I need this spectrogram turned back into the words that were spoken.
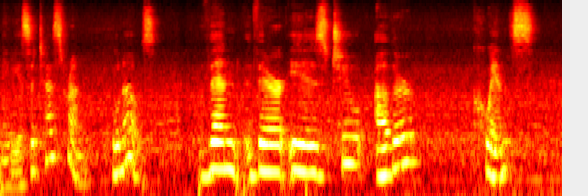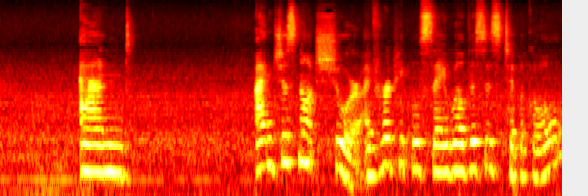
Maybe it's a test run, who knows? Then there is two other quints, and I'm just not sure. I've heard people say, well, this is typical.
